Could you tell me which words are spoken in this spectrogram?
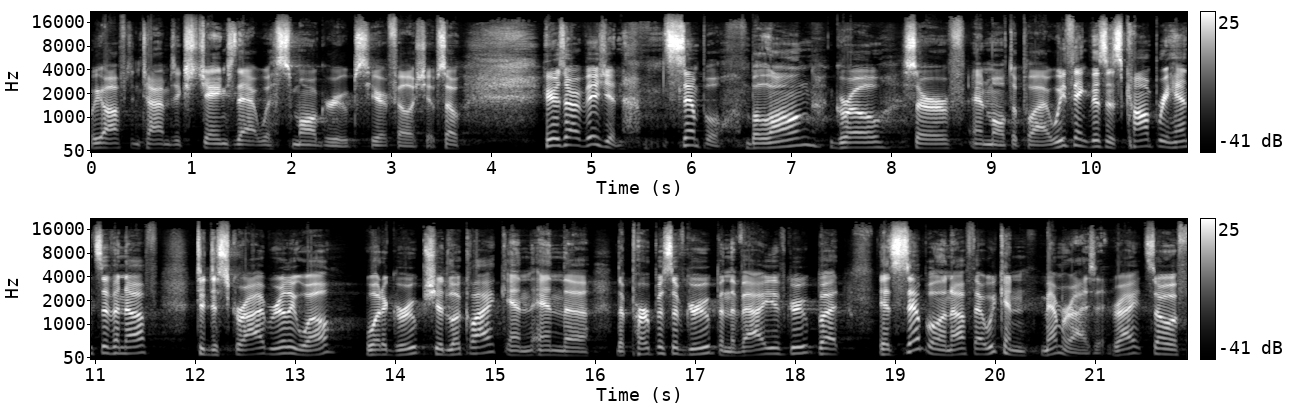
we oftentimes exchange that with small groups here at Fellowship. So Here's our vision simple belong, grow, serve, and multiply. We think this is comprehensive enough to describe really well what a group should look like and, and the, the purpose of group and the value of group, but it's simple enough that we can memorize it, right? So if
